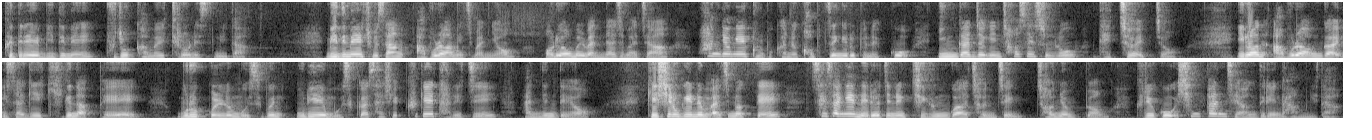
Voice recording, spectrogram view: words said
그들의 믿음의 부족함을 드러냈습니다. 믿음의 조상 아브라함이지만요, 어려움을 만나자마자 환경에 굴복하는 겁쟁이로 변했고 인간적인 처세술로 대처했죠. 이런 아브라함과 이삭이 기근 앞에 무릎 꿇는 모습은 우리의 모습과 사실 크게 다르지 않는데요. 계시록에는 마지막 때 세상에 내려지는 기근과 전쟁, 전염병, 그리고 심판 재앙들이 나옵니다.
